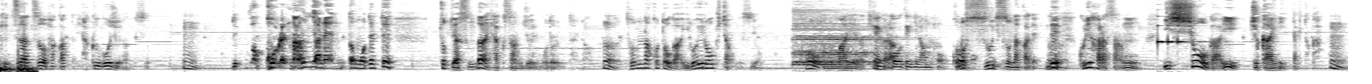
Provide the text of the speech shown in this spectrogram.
て血圧を測ったら150なんですよ。うん。で、うわ、これなんやねんと思ってて、ちょっと休んだら130に戻るみたいな。うん。そんなことがいろいろ起きちゃうんですよ。ほそのマリアが来てから。この数日の中で。で、うん栗原さん、一生涯樹海に行ったりとか、うん。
